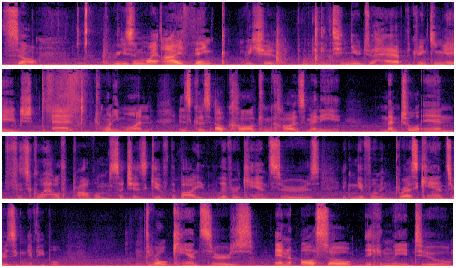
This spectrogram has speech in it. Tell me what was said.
So, the reason why I think we should continue to have the drinking age at 21 is because alcohol can cause many mental and physical health problems such as give the body liver cancers it can give women breast cancers it can give people throat cancers and also it can lead to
